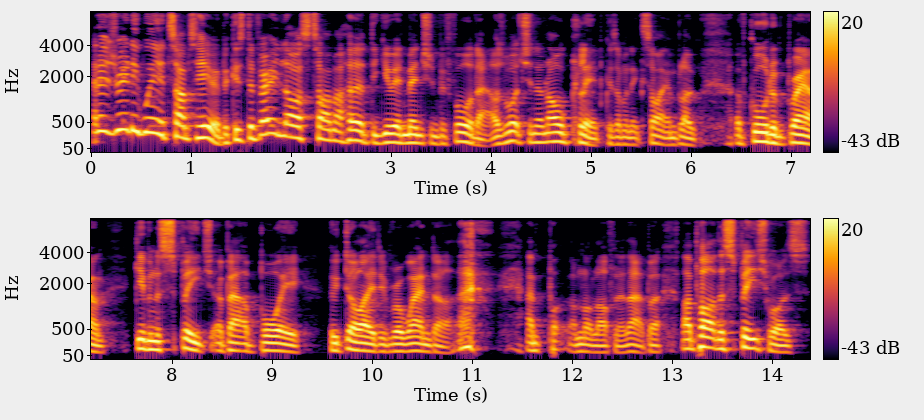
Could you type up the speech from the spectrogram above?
And it was really weird time to hear it because the very last time I heard the UN mentioned before that, I was watching an old clip because I'm an exciting bloke of Gordon Brown giving a speech about a boy who died in Rwanda. And I'm not laughing at that, but like part of the speech was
